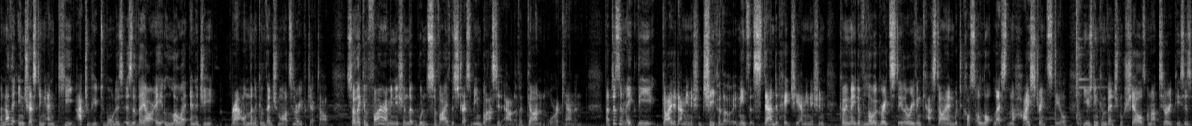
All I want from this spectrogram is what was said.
Another interesting and key attribute to mortars is that they are a lower energy round than a conventional artillery projectile, so they can fire ammunition that wouldn't survive the stress of being blasted out of a gun or a cannon. That doesn't make the guided ammunition cheaper though, it means that standard HE ammunition can be made of lower grade steel or even cast iron, which costs a lot less than the high strength steel used in conventional shells on artillery pieces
